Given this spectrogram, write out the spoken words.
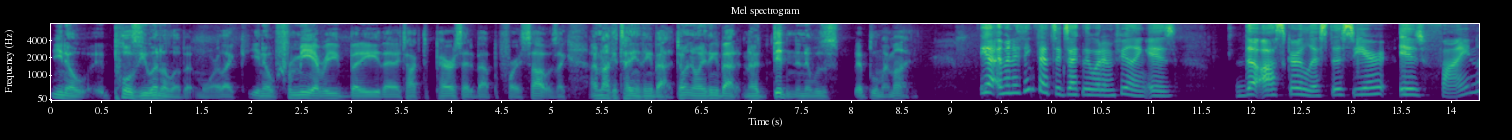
you know it pulls you in a little bit more like you know for me everybody that I talked to Parasite about before I saw it was like I'm not going to tell you anything about it don't know anything about it and I didn't and it was it blew my mind Yeah, I mean, I think that's exactly what I'm feeling is the Oscar list this year is fine,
